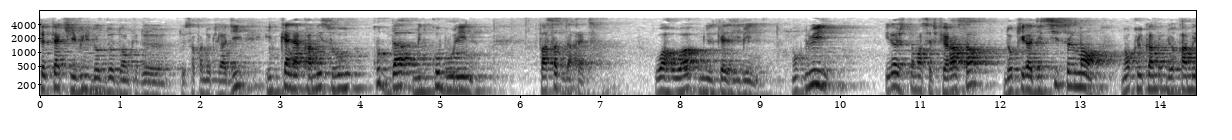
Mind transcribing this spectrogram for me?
quelqu'un qui est venu donc, de, donc de, de, sa femme qui l'a dit in kana qamisuhu qudda min qubulin fasaddaqat wa huwa min al-kazibin donc lui il a justement cette firasa. Donc il a dit si seulement donc le, le qamis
